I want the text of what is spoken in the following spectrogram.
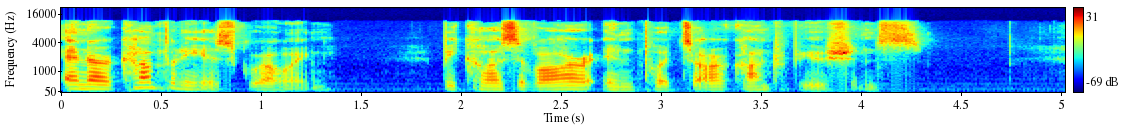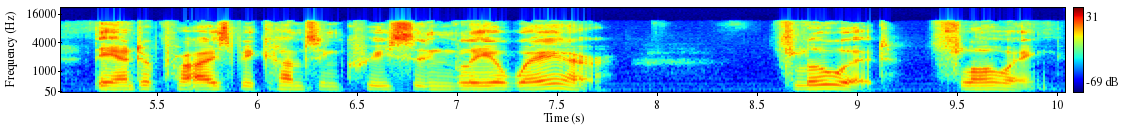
And our company is growing because of our inputs, our contributions. The enterprise becomes increasingly aware, fluid, flowing,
